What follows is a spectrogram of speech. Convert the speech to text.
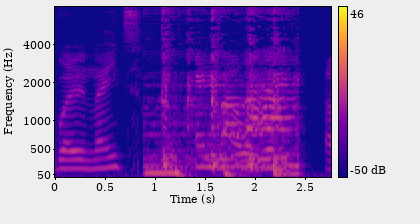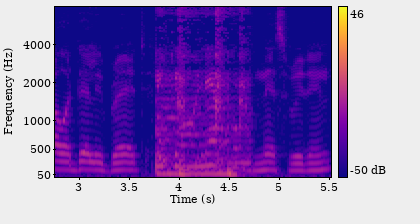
February 9th, our daily, our daily bread. Next reading.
